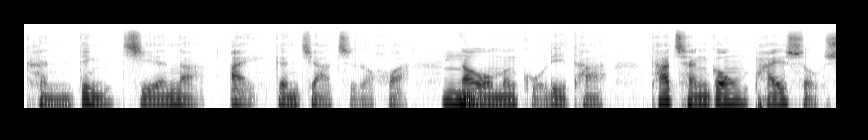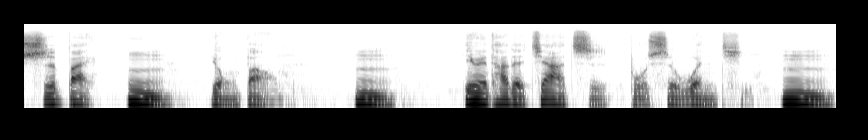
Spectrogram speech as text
肯定、接纳、爱跟价值的话，嗯，那我们鼓励他，他成功拍手，失败，嗯，拥抱，嗯，因为他的价值不是问题，嗯。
